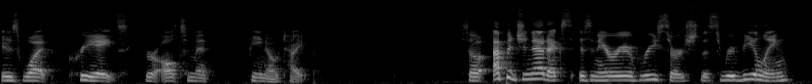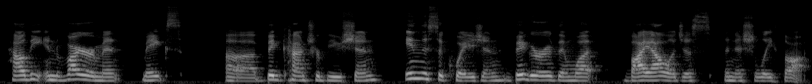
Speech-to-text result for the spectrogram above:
is what creates your ultimate phenotype. So, epigenetics is an area of research that's revealing how the environment makes a big contribution in this equation, bigger than what biologists initially thought.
